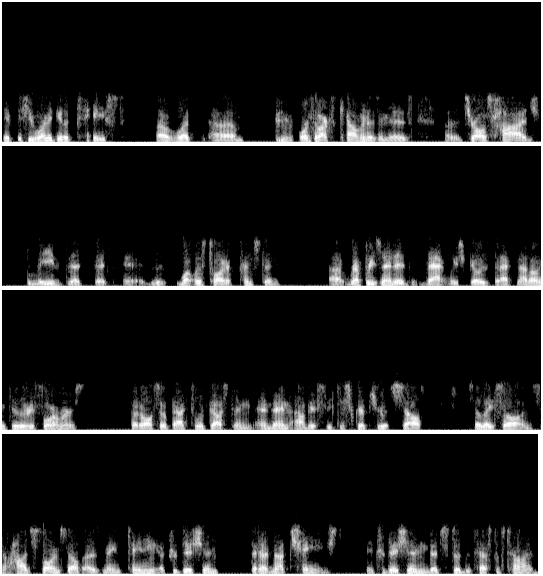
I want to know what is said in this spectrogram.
if, if you want to get a taste of what um, Orthodox Calvinism is, uh, Charles Hodge believed that that uh, the, what was taught at Princeton uh, represented that which goes back not only to the reformers, but also back to Augustine, and then obviously to Scripture itself. So they saw Hodge saw himself as maintaining a tradition that had not changed, a tradition that stood the test of time.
